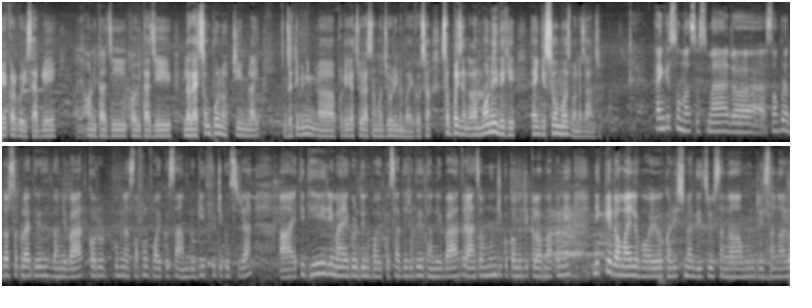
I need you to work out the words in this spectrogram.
मेकरको हिसाबले अनिताजी कविताजी लगायत सम्पूर्ण टिमलाई जति पनि फुटेका चुरासँग जोडिनु भएको छ सबैजनालाई मनैदेखि थ्याङ्क यू सो मच भन्न चाहन्छु। Thank you so much Sushma र सम्पूर्ण दर्शकलाई धेरै धेरै धन्यवाद। करोड पुग्न सफल भएको छ हाम्रो गीत फुटेको छुरा यति धेरै माया गरिदिनु भएको छ धेरै धेरै धन्यवाद। र आज मुन्ड्रीको कमेडी क्लबमा पनि निकै रमाइलो भयो करिश्मा दिजूसँग मुन्ड्रीसँग र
